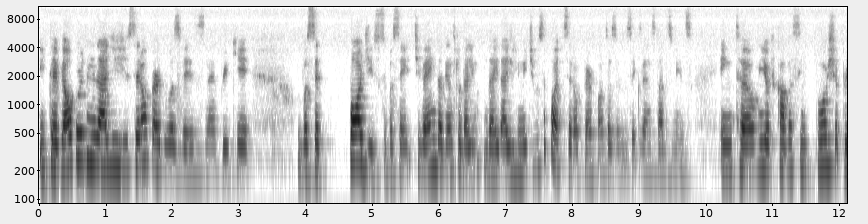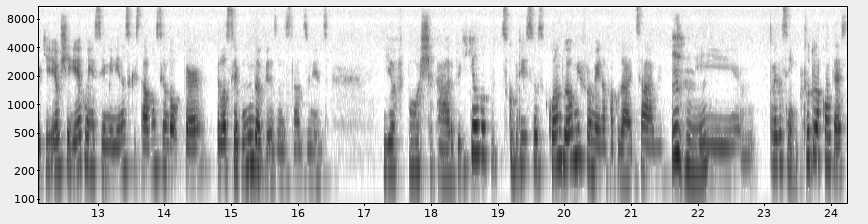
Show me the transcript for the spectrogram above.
e teve a oportunidade de ser au pair duas vezes, né? Porque você pode, se você estiver ainda dentro da, da idade limite, você pode ser au pair quantas vezes você quiser nos Estados Unidos. Então, e eu ficava assim, poxa, porque eu cheguei a conhecer meninas que estavam sendo au pair pela segunda vez nos Estados Unidos. E eu, poxa, cara, por que, que eu não descobri isso quando eu me formei na faculdade, sabe? Uhum. E, mas assim, tudo acontece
